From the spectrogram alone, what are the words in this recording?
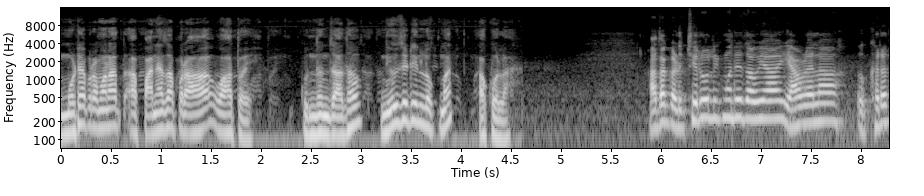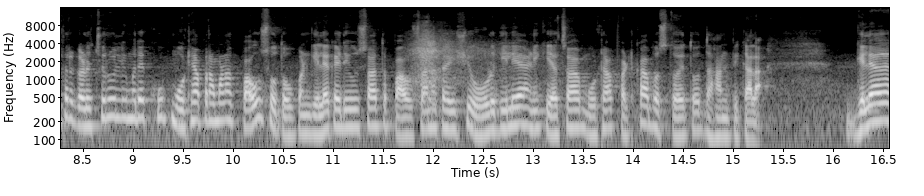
मोठ्या प्रमाणात पाण्याचा प्रवाह वाहतोय. Kundan Jadhav news eighteen Lokmat Akola. आता गडचिरोलीमध्ये जाऊया. यावेळेला खरं तर गडचिरोलीमध्ये खूप मोठ्या प्रमाणात पाऊस होतो पण गेल्या काही दिवसात पावसानं काहीशी ओढ दिली आहे आणि याचा मोठा फटका बसतोय तो धान पिकाला. गेल्या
